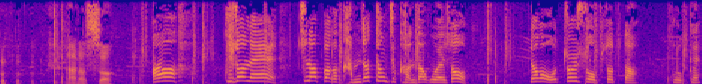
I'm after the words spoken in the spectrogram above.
알았어. 아, 그 전에 친아빠가 감자탕집 간다고 해서 내가 어쩔 수 없었다. 그렇게?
